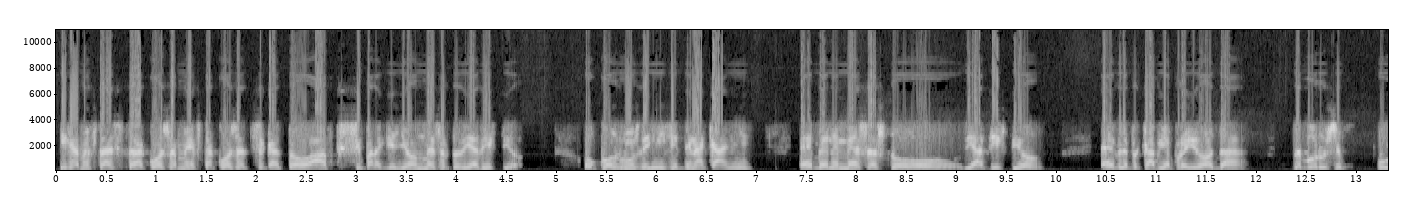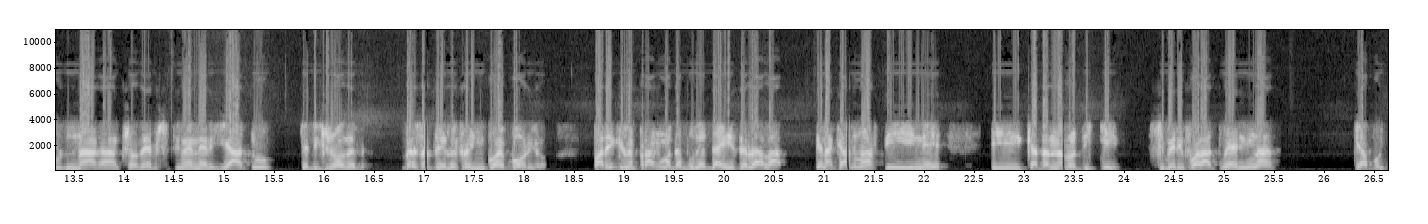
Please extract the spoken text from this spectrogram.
είχαμε φτάσει 300 με 700% αύξηση παραγγελιών μέσα από το διαδίκτυο. Ο κόσμος δεν είχε τι να κάνει, έμπαινε μέσα στο διαδίκτυο, έβλεπε κάποια προϊόντα, δεν μπορούσε που να ξοδέψει την ενέργειά του και την ξόδευε μέσα από το ηλεκτρονικό εμπόριο. Παρήγγειλε πράγματα που δεν τα ήθελε, αλλά τι να κάνουμε, αυτή είναι η καταναλωτική συμπεριφορά του Έλληνα. Και από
